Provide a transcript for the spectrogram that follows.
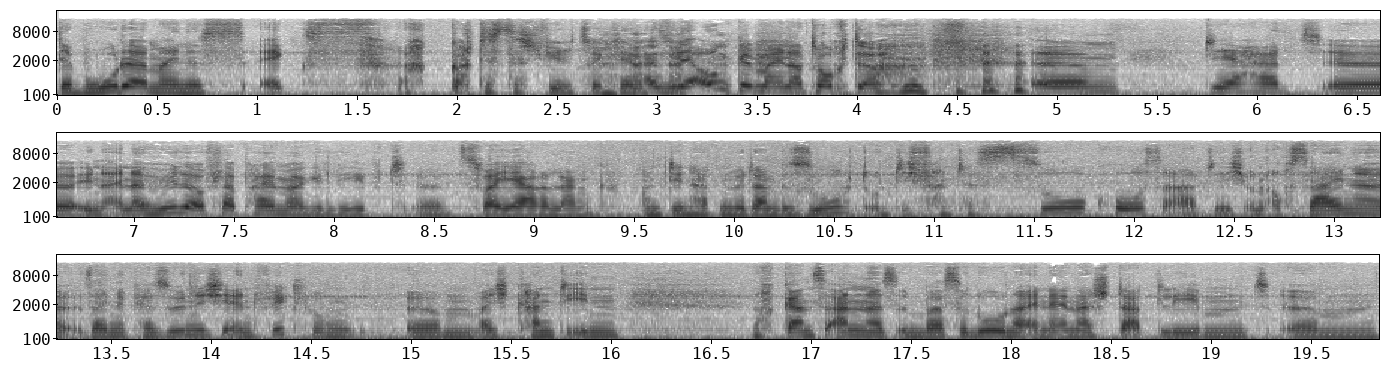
der Bruder meines Ex, ach Gott, ist das schwierig zu erklären, also der Onkel meiner Tochter, ähm, der hat äh, in einer Höhle auf La Palma gelebt, äh, zwei Jahre lang. Und den hatten wir dann besucht und ich fand das so großartig und auch seine, seine persönliche Entwicklung, ähm, weil ich kannte ihn noch ganz anders in Barcelona, in einer Stadt lebend. Ähm,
